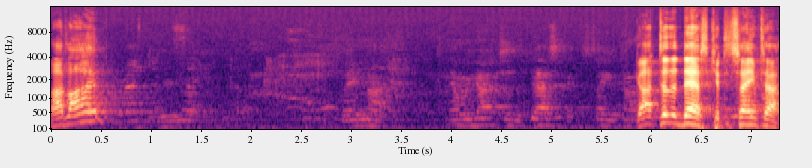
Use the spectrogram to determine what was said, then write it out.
Not lying? Got to the desk at the same time.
